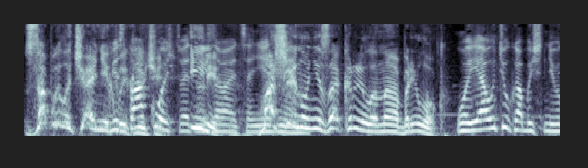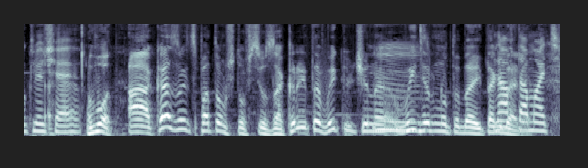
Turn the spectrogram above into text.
забыла чайник Беспокойство выключить. это Или называется, не машину не закрыла на брелок. Ой, я утюг обычно не выключаю. Вот. А оказывается потом, что все закрыто, выключено, М. выдернуто, да, и так На далее. автомате.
